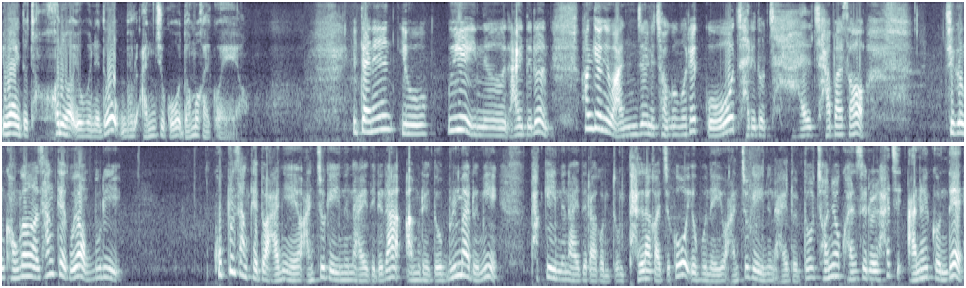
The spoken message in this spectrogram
이 아이도 전혀 이번에도 물 안 주고 넘어갈 거예요. 일단은 요 위에 있는 아이들은 환경에 완전히 적응을 했고 자리도 잘 잡아서 지금 건강한 상태고요. 물이 고픈 상태도 아니에요. 안쪽에 있는 아이들이라 아무래도 물마름이 밖에 있는 아이들하고는 좀 달라가지고 요번에 요 안쪽에 있는 아이들도 전혀 관수를 하지 않을 건데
